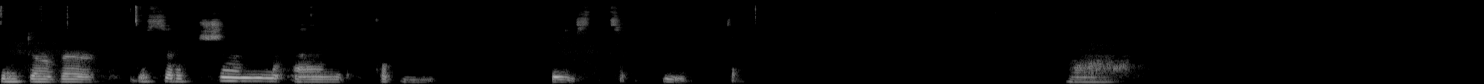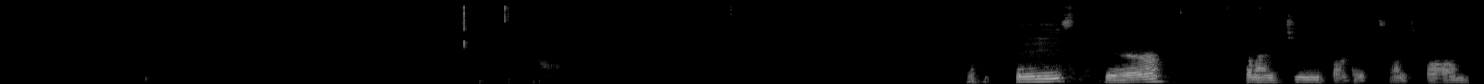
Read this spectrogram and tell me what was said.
Introvert uh, the selection and copy paste it. Paste there. Command T for the transform.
